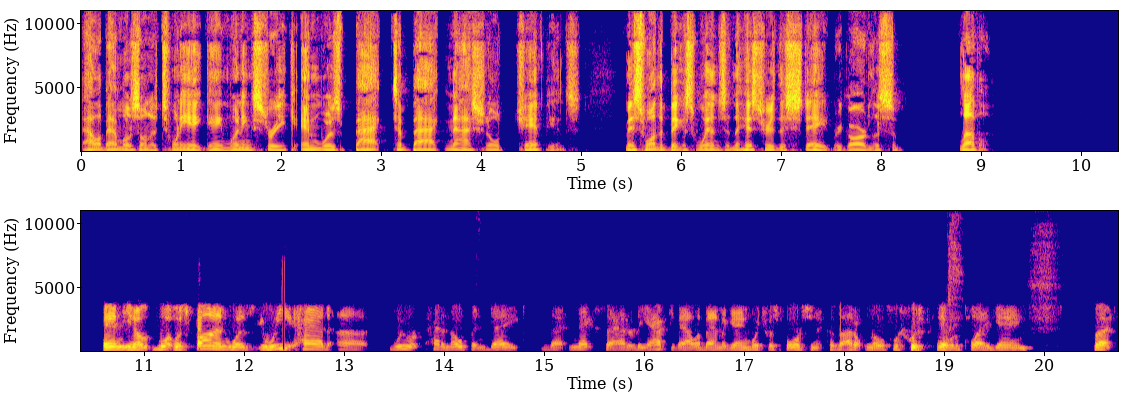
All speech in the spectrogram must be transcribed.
Alabama was on a 28 game winning streak and was back to back national champions. I mean, it's one of the biggest wins in the history of the state, regardless of level. And you know what was fun was we had uh, we were had an open date that next Saturday after the Alabama game, which was fortunate because I don't know if we would be able to play a game. But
